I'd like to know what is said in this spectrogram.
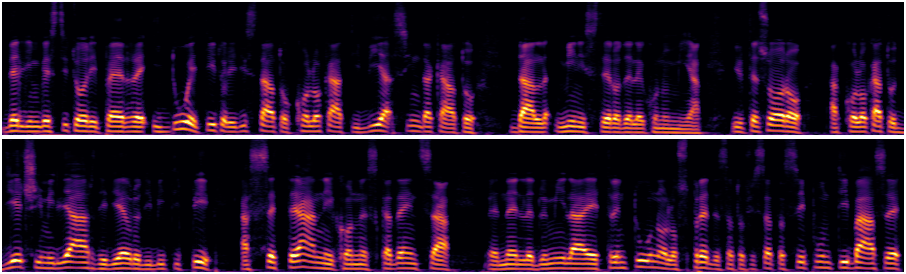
degli investitori per i due titoli di Stato collocati via sindacato dal Ministero dell'Economia. Il Tesoro ha collocato 10 miliardi di euro di BTP a 7 anni con scadenza eh, nel 2031, lo spread è stato fissato a 6 punti base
